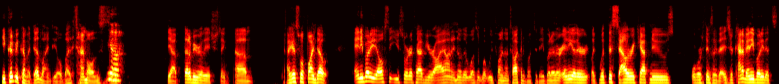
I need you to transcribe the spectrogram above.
he could become a deadline deal by the time all this is yeah yeah, that'll be really interesting. Um, I guess we'll find out. Anybody else that you sort of have your eye on? I know that wasn't what we planned on talking about today, but are there any other like with the salary cap news or things like that? Is there kind of anybody that's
